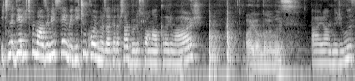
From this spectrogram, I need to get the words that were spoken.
İçinde diğer hiçbir malzemeyi sevmediği için koymuyoruz arkadaşlar. Böyle soğan halkaları var. Ayranlarımız. Ayranlarımız.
